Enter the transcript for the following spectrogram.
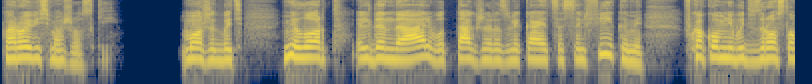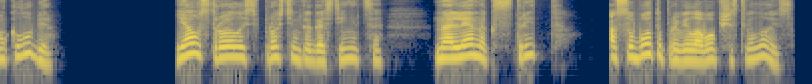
порой весьма жесткий. Может быть, милорд Эльдендааль вот так же развлекается с эльфийками в каком-нибудь взрослом клубе? Я устроилась в простенькой гостинице на Ленокс-стрит, а субботу провела в обществе Лоис,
